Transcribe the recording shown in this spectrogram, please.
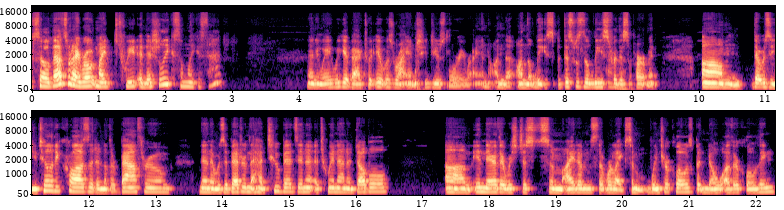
So that's what I wrote in my tweet initially because I'm like, is that anyway we get back to it. It was ryan. She'd used lori ryan on the on the lease but this was the lease for this apartment. Um there was a utility closet another bathroom. Then there was a bedroom that had two beds in it a twin and a double. Um in there there was just some items that were like some winter clothes but no other clothing.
